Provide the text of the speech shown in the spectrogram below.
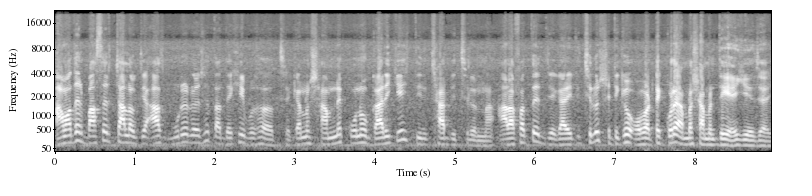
আমাদের বাসের চালক যে আজ মুড়ে রয়েছে তা দেখেই বোঝা যাচ্ছে। কেন সামনে কোনো গাড়িকেই তিনি ছাড় দিচ্ছিলেন না। আরাফাতের যে গাড়িটি ছিল সেটিকে ওভারটেক করে আমরা সামনের দিকে এগিয়ে যাই।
